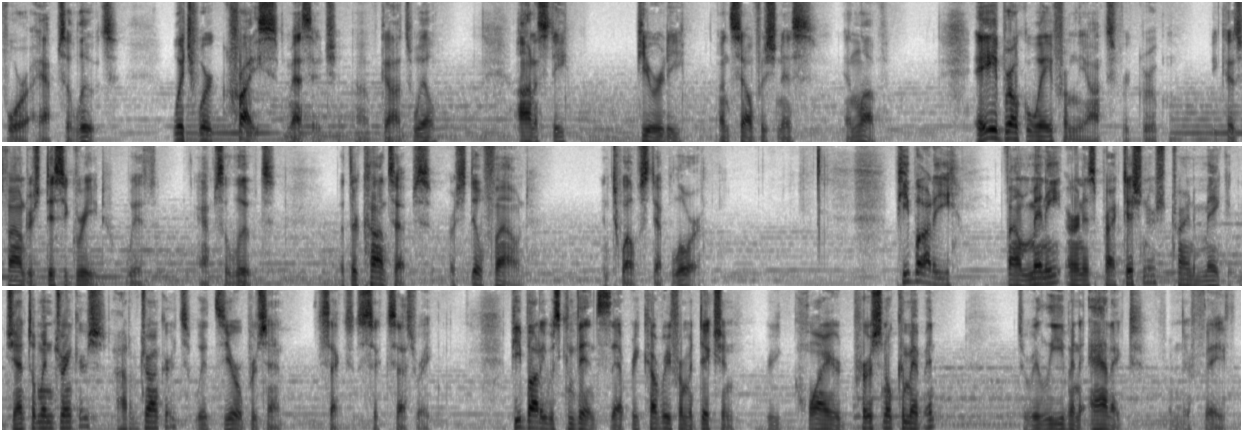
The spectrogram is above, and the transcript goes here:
four absolutes, which were Christ's message of God's will, honesty, purity, unselfishness, and love. AA broke away from the Oxford Group because founders disagreed with absolutes, but their concepts are still found in 12 step lore. Peabody found many earnest practitioners trying to make gentlemen drinkers out of drunkards with 0% sex success rate. Peabody was convinced that recovery from addiction required personal commitment to relieve an addict from their faith.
